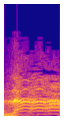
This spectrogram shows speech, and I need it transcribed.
لا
